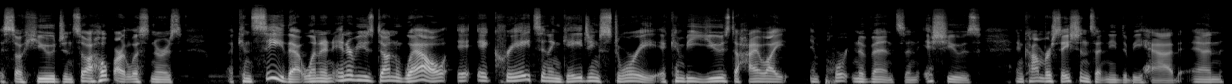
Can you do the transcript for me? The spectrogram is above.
is so huge. And so I hope our listeners uh, can see that when an interview is done well, it, it creates an engaging story. It can be used to highlight important events and issues and conversations that need to be had. And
